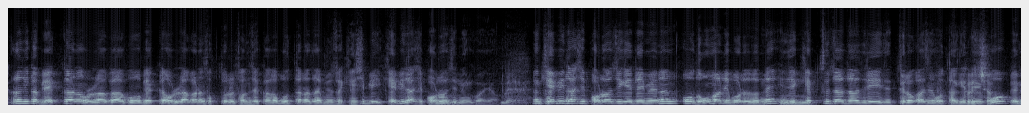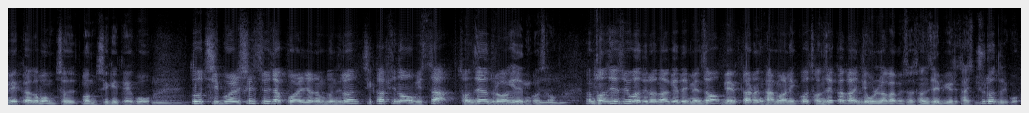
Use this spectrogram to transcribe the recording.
그러니까 매가는 올라가고 매가 올라가는 속도를 전세가가 못 따라잡으면서 갭이, 갭이 다시 벌어지는 거예요. 네. 그럼 갭이 다시 벌어지게 되면은 어 너무 많이 벌어졌네. 이제 갭 투자자들이 들어가지 못하게 음. 그렇죠. 되고 매매가가 멈춰 멈추게 되고 음. 또 집을 실수요자 구하려는 분들은 집값이 너무 비싸 전세로 들어가게 되는 거죠. 음. 그럼 전세 수요가 늘어나게 되면서 매가는 가만히 있고 전세가가 이제 올라가면서 전세 비율이 다시 줄어들고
